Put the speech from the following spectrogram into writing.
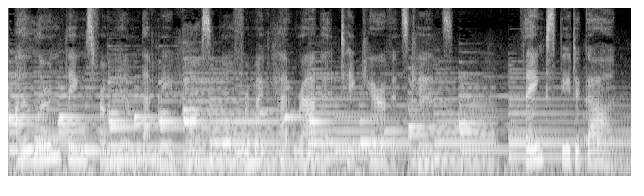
I learned things from him that made possible for my pet rabbit take care of its kids. Thanks be to God.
